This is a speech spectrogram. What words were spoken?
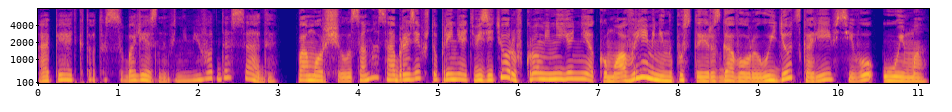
Опять кто-то с соболезнованиями, вот досада. Поморщилась она, сообразив, что принять визитеров кроме нее некому, а времени на пустые разговоры уйдет, скорее всего, уйма.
